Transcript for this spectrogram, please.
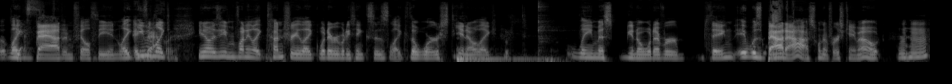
uh, like Yes. bad and filthy, and like even like you know, it's even funny like country, like what everybody thinks is like the worst, you know, like lamest, you know, whatever thing. It was badass when it first came out. Mhm.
